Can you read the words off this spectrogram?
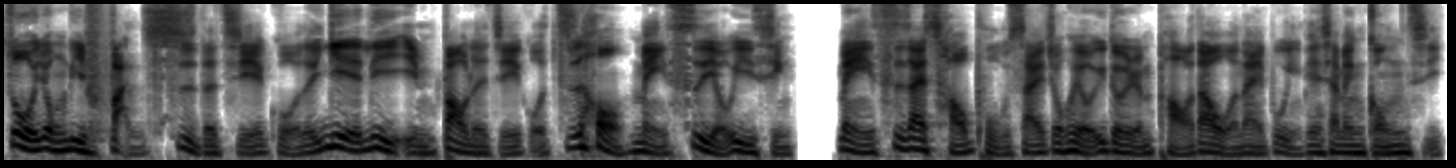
作用力反噬的结果的业力引爆的结果。之后每次有疫情。每次在炒普筛，就会有一堆人跑到我那一部影片下面攻击。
